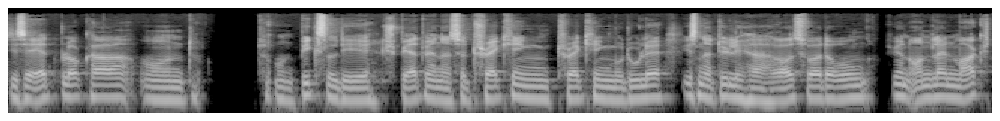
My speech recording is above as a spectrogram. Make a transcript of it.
diese Adblocker und und Pixel, die gesperrt werden, also Tracking, Tracking-Module, ist natürlich eine Herausforderung für einen Online-Markt.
